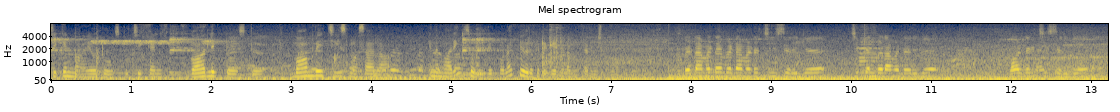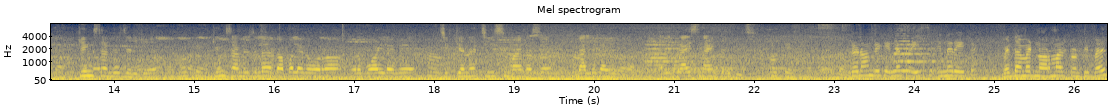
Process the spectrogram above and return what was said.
chicken mayo toast chicken garlic toast Bombay cheese masala இந்த மாதிரி சொல்லிட்டு போல இவர்கிட்ட கேட்டு நம்ம தெரிஞ்சுக்கணும். பெட்டாமெட்டே பெட்டாமெட்டே சீஸ் இருக்கு. சிக்கன் பெட்டாமெட்டே இருக்கு. பால்டெக் சீஸ் இருக்கு. கிங் சாண்ட்விச் இருக்கு. கிங் சாண்ட்விச்சில் டபுள் எக் வரும். ஒரு boiled egg chicken cheese minus ஆகி வரும். அது price ninety rupees okay bread omelette என்ன ப்ரைஸ் என்ன ரேட்டு பெட்டாமெட் normal twenty five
